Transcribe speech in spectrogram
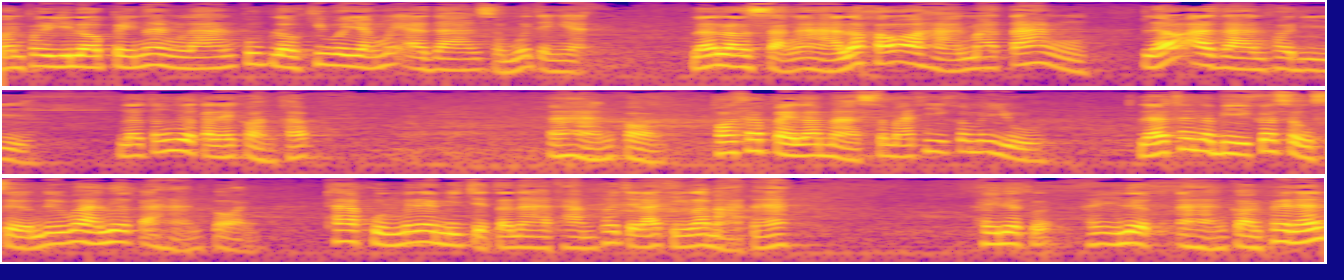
มันพอดีเราไปนั่งร้านปุ๊บเราคิดว่ายังไม่อาดานสมมุติอย่างเงี้ยแล้วเราสั่งอาหารแล้วเขาเอาอาหารมาตั้ง แล้วอาดานพอดี เราต้องเลือกอะไรก่อนครับ อาหารก่อน เพราะถ้าไปละหมาดสมาธิก็ไม่อยู่ แล้วท่านนบีก็ส่งเสริมด้วยว่าเลือกอาหารก่อน ถ้าคุณไม่ได้มีเจตนาทำเพื่อจะละทิ้งละหมาดนะ ให้เลือกให้เลือกอาหารก่อน เพราะฉะนั้น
